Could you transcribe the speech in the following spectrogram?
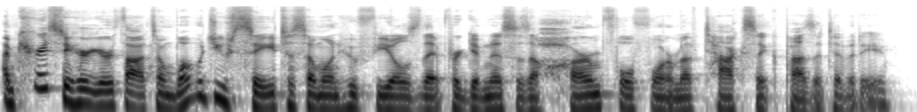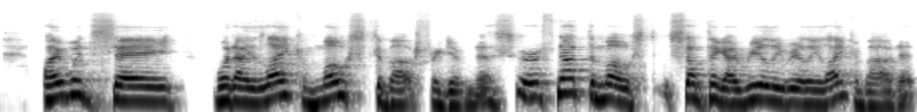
I'm curious to hear your thoughts on what would you say to someone who feels that forgiveness is a harmful form of toxic positivity? I would say what I like most about forgiveness, or if not the most, something I really, really like about it,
